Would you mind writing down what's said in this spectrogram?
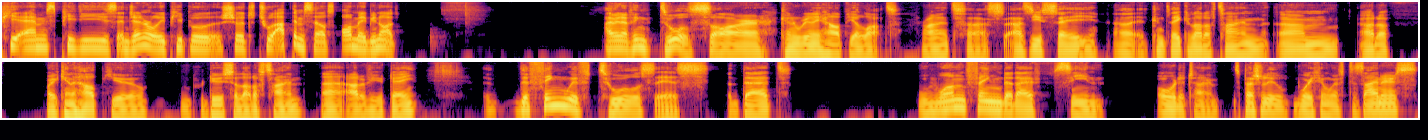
pms pds and generally people should tool up themselves or maybe not I mean, I think tools are can really help you a lot, right? As, as you say, uh, it can take a lot of time um, out of, or it can help you produce a lot of time uh, out of your day. The thing with tools is that one thing that I've seen over the time, especially working with designers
